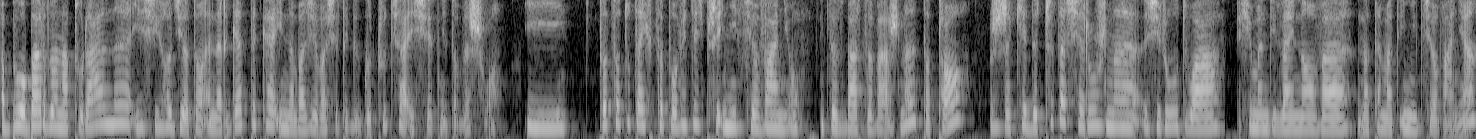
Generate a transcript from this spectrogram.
a było bardzo naturalne, jeśli chodzi o tą energetykę i na bazie właśnie tego czucia, i świetnie to wyszło. I to, co tutaj chcę powiedzieć przy inicjowaniu, i co jest bardzo ważne, to to, że kiedy czyta się różne źródła human designowe na temat inicjowania,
